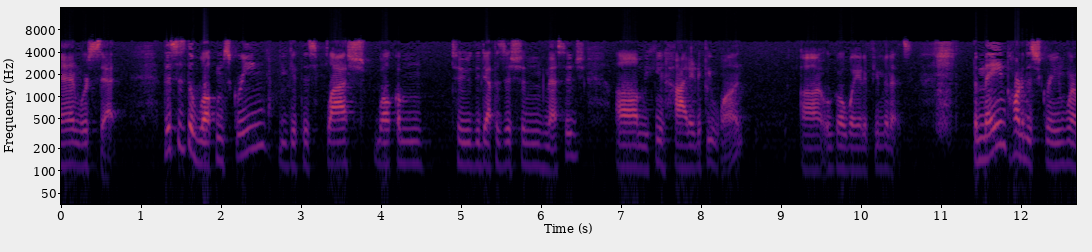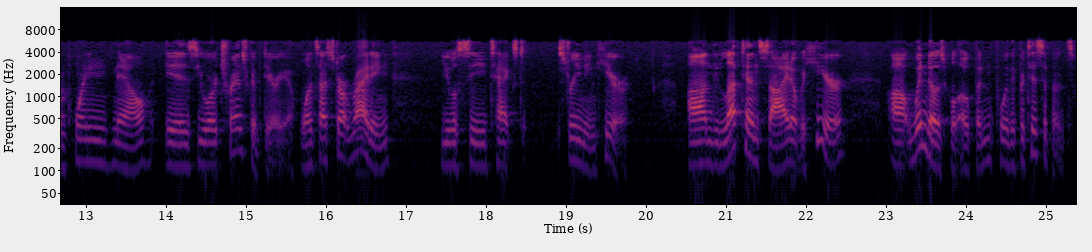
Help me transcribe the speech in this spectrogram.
And we're set. This is the welcome screen. You get this flash welcome to the deposition message. Um, you can hide it if you want. Uh, it will go away in a few minutes. The main part of the screen where I'm pointing now is your transcript area. Once I start writing, you will see text streaming here. On the left-hand side over here, uh, windows will open for the participants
